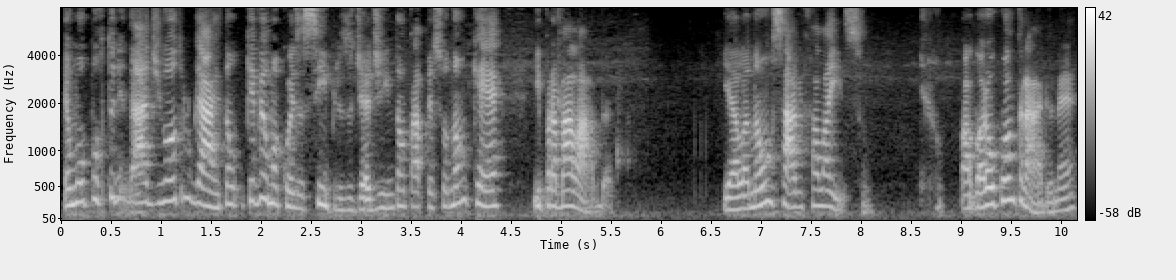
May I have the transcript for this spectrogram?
É uma oportunidade em outro lugar. Então, quer ver uma coisa simples do dia a dia? Então, tá, a pessoa não quer ir para balada. E ela não sabe falar isso. Agora, o contrário, né?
